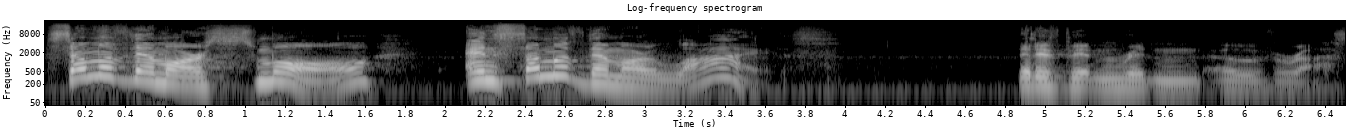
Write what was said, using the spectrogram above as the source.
some of them are small, and some of them are lies that have been written over us.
